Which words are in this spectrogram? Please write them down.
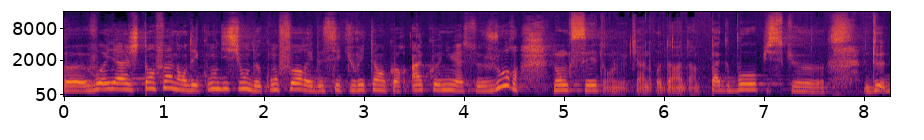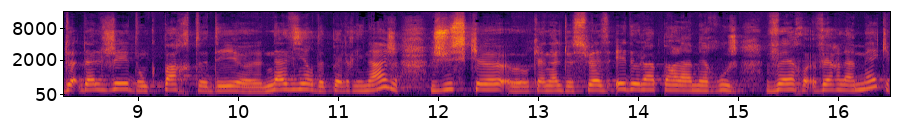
euh, voyagent enfin dans des conditions de confort et de sécurité encore inconnues à ce jour. Donc c'est dans le cadre d'un paquebot, puisque d'Alger donc partent des navires de pèlerinage jusqu'au canal de Suez et de là par la mer Rouge vers, la Mecque,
